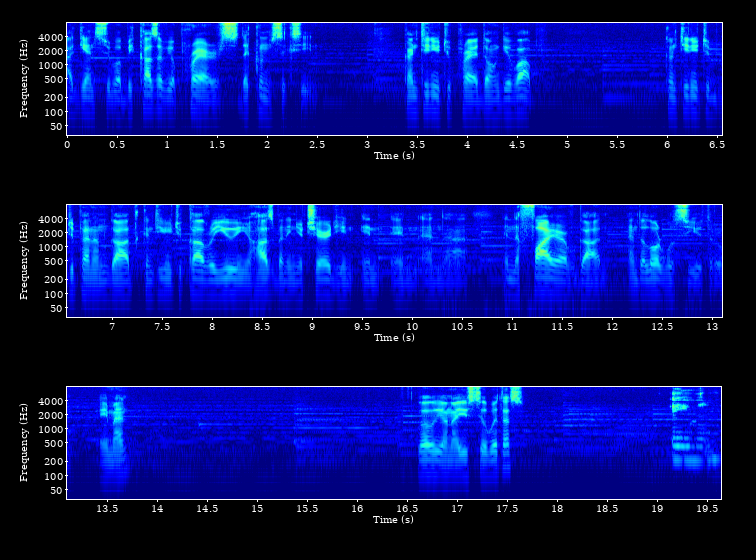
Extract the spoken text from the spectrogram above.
against you. But because of your prayers, they couldn't succeed. Continue to pray, don't give up. Continue to depend on God. Continue to cover you and your husband and your charity in, in, in, in, uh, in the fire of God, and the Lord will see you through. Amen. Lillian, are you still with us? Amen.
